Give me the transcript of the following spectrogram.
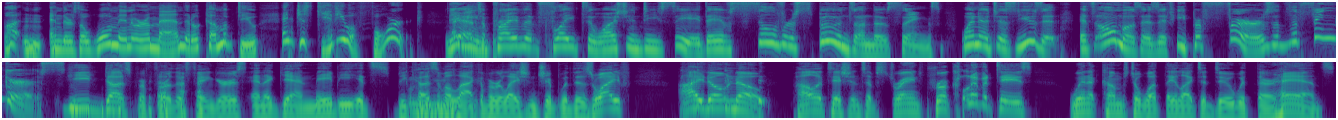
button and there's a woman or a man that'll come up to you and just give you a fork. I Yeah, it's a private flight to Washington, D.C. They have silver spoons on those things. Why not just use it? It's almost as if he prefers the fingers. He does prefer the fingers. And again, maybe it's because of a mm. lack of a relationship with his wife. I don't know. Politicians have strange proclivities when it comes to what they like to do with their hands.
